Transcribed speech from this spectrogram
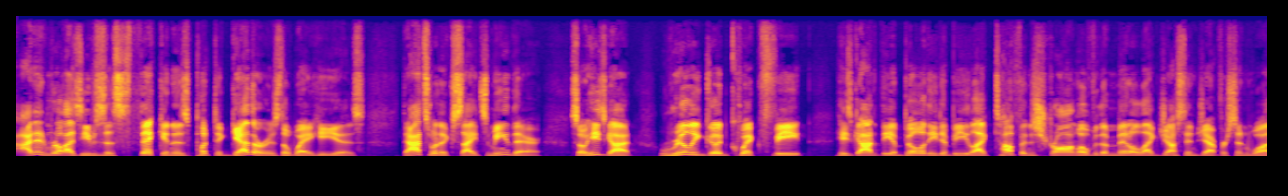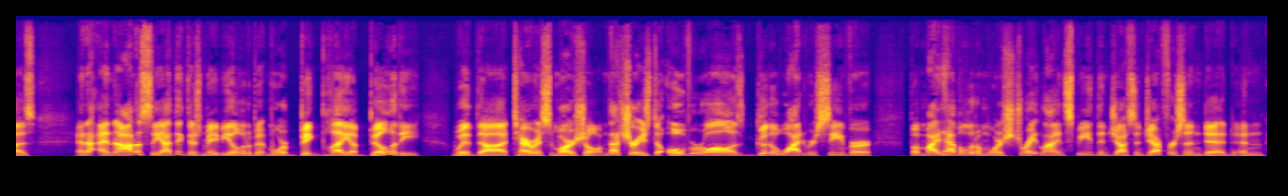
I didn't realize he was as thick and as put together as the way he is. That's what excites me there. So he's got really good quick feet. He's got the ability to be like tough and strong over the middle, like Justin Jefferson was. And and honestly, I think there's maybe a little bit more big play ability with uh, Terrace Marshall. I'm not sure he's the overall as good a wide receiver, but might have a little more straight line speed than Justin Jefferson did. And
